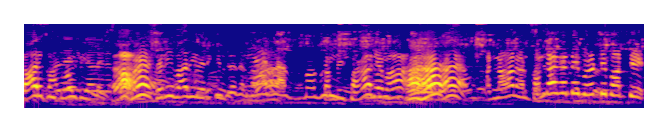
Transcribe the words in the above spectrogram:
யாருக்கும் தோல்வி இல்லை. செறி வாதியாக இருக்கின்றது. சகாதேவா? நான் பந்தாங்கத்தை புரட்டி பார்த்தேன்.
